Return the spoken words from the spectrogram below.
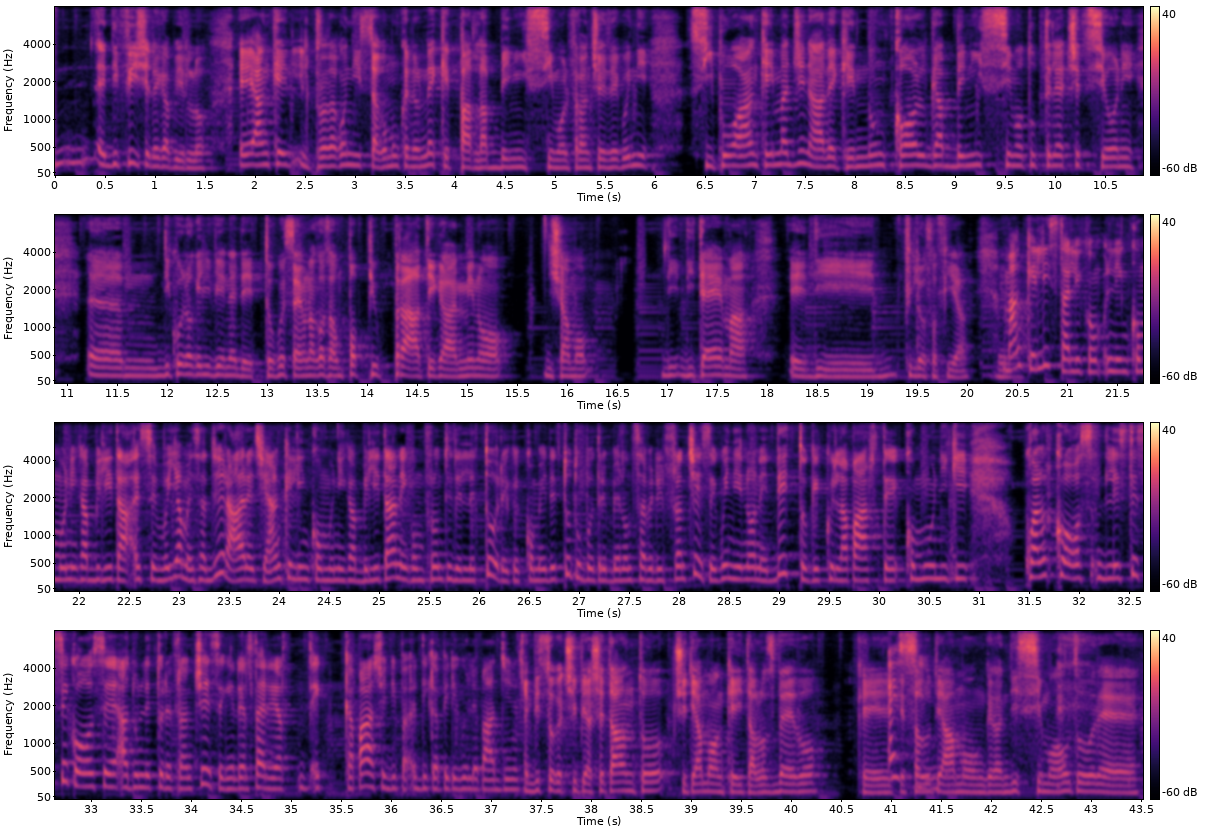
mm, è difficile capirlo. E anche il protagonista comunque non è che parla benissimo il francese. Quindi si può anche immaginare che non colga benissimo tutte le accezioni ehm, di quello che gli viene detto. Questa è una cosa un po' più pratica e meno diciamo di, di tema e di filosofia. Ma anche lì sta l'incomunicabilità e se vogliamo esagerare c'è anche l'incomunicabilità nei confronti del lettore che come hai detto tu potrebbe non sapere il francese, quindi non è detto che quella parte comunichi qualcosa, le stesse cose ad un lettore francese che in realtà è capace di, di capire quelle pagine. E visto che ci piace tanto, citiamo anche Italo Svevo, che, eh che sì. salutiamo, un grandissimo autore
